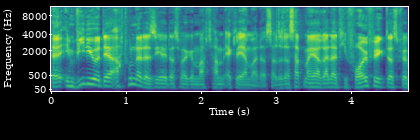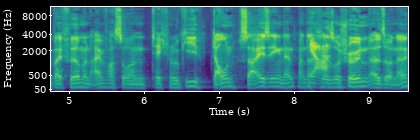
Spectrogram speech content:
Äh, Im Video der 800er Serie, das wir gemacht haben, erklären wir das. Also das hat man ja relativ häufig, dass wir bei Firmen einfach so ein Technologie-Downsizing, nennt man das Ja. ja so schön, also ne,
